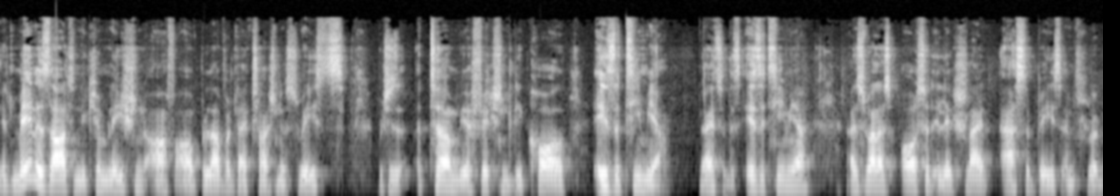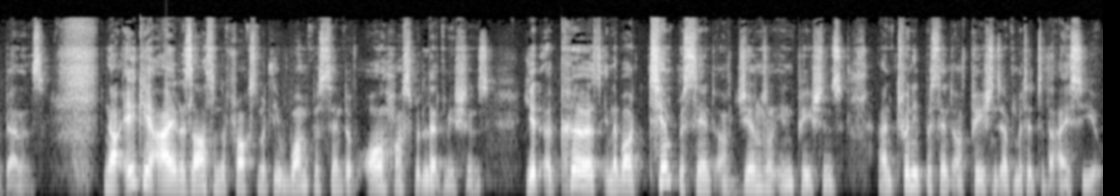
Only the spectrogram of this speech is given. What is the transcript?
It may result in accumulation of our beloved nitrogenous wastes, which is a term we affectionately call azotemia. Right? So this azotemia as well as altered electrolyte, acid base, and fluid balance. Now, AKI results in approximately 1% of all hospital admissions, yet occurs in about 10% of general inpatients and 20% of patients admitted to the ICU.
